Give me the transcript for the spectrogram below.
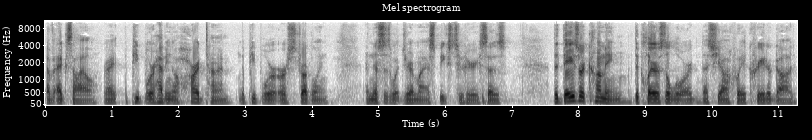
of exile, right? The people are having a hard time. The people are, are struggling. And this is what Jeremiah speaks to here. He says, The days are coming, declares the Lord, that's Yahweh, Creator God,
